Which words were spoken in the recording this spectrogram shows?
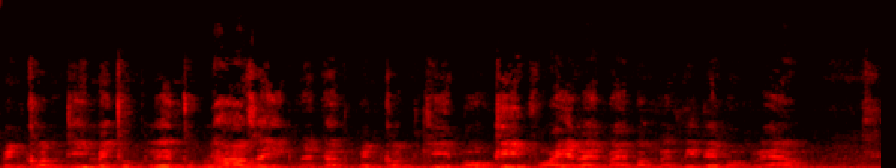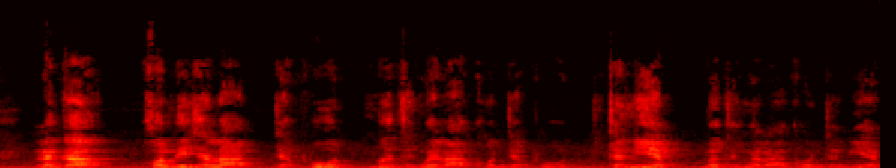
เป็นคนที่ไม่ถูกเรื่องถูกราวซะอีกนะก็เป็นคนขี้โม้ขี้ฝอยอะไรไปบางนั้นที่ได้บอกแล้ว แล้วก็ คนที่ฉลาดจะพูดเมื่อถึงเวลาควรจะพูด จะเงียบเมื่อถึงเวลาควรจะเงียบ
